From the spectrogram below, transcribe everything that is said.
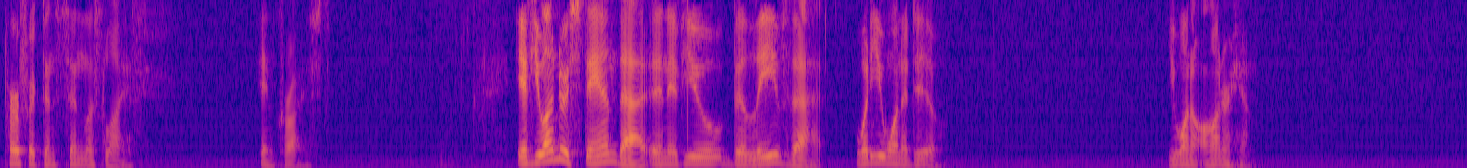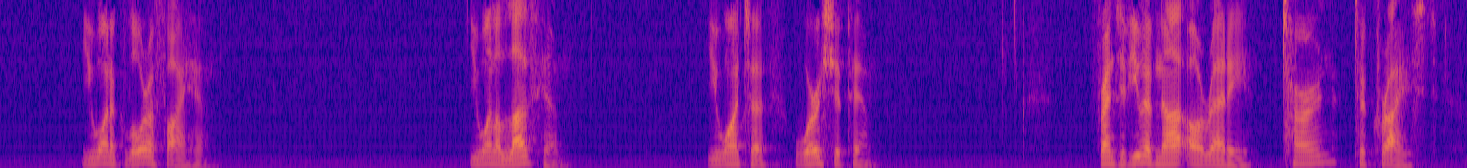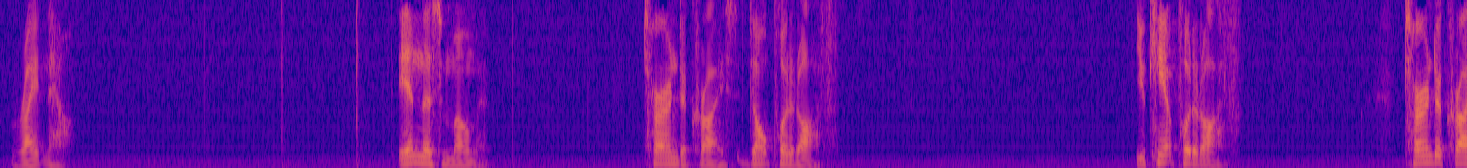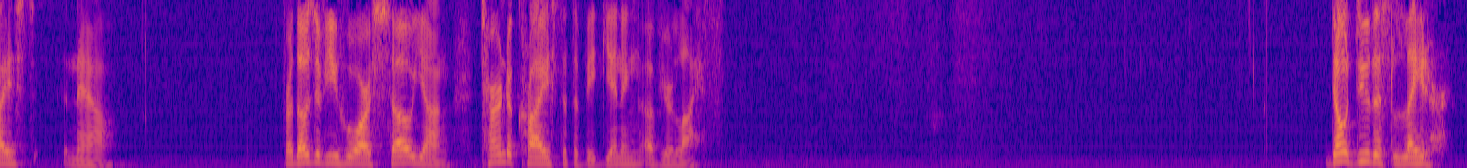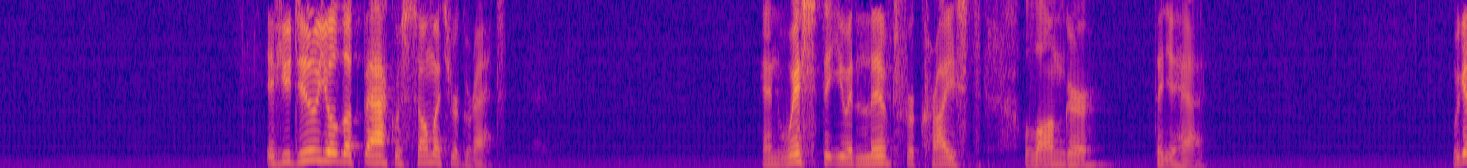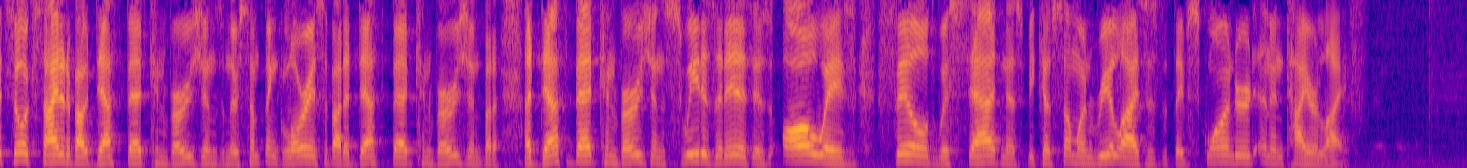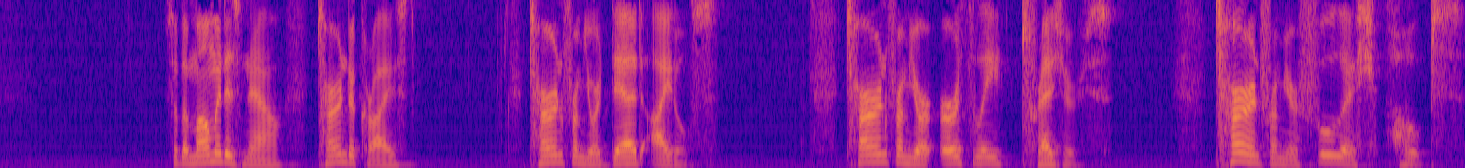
Perfect and sinless life in Christ. If you understand that and if you believe that, what do you want to do? You want to honor him. You want to glorify him. You want to love Him. You want to worship Him. Friends, if you have not already, turn to Christ right now. In this moment, turn to Christ. Don't put it off. You can't put it off. Turn to Christ now. For those of you who are so young, Turn to Christ at the beginning of your life. Don't do this later. If you do, you'll look back with so much regret and wish that you had lived for Christ longer than you had. We get so excited about deathbed conversions, and there's something glorious about a deathbed conversion, but a, a, deathbed conversion, sweet as it is, is always filled with sadness because someone realizes that they've squandered an entire life. So the moment is now. Turn to Christ. Turn from your dead idols. Turn from your earthly treasures. Turn from your foolish hopes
